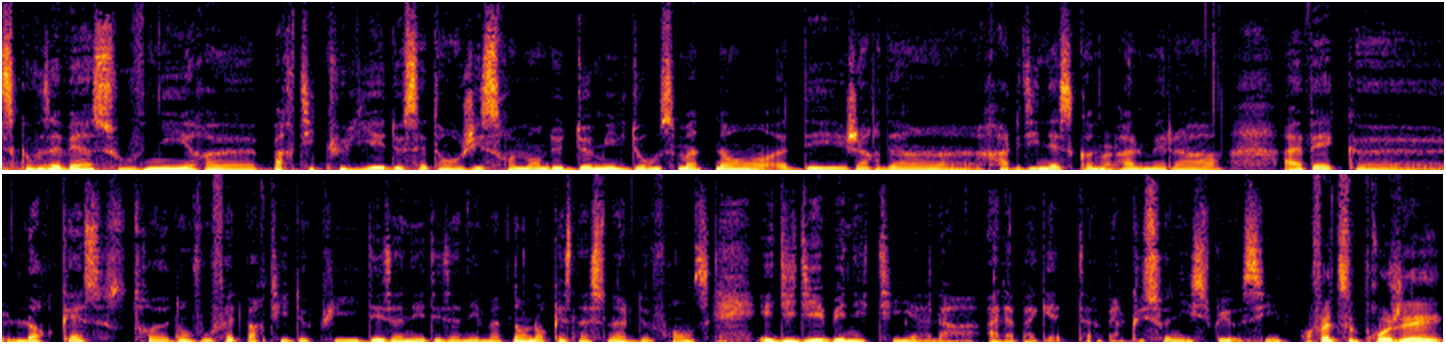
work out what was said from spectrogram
Est-ce que vous avez un souvenir euh, particulier de cet enregistrement de 2012 maintenant, des jardins Jardines con ouais. Palmera, avec euh, l'orchestre dont vous faites partie depuis des années des années maintenant, l'Orchestre national de France, et Didier Benetti à la, à la baguette, un percussionniste lui aussi? En fait, ce projet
